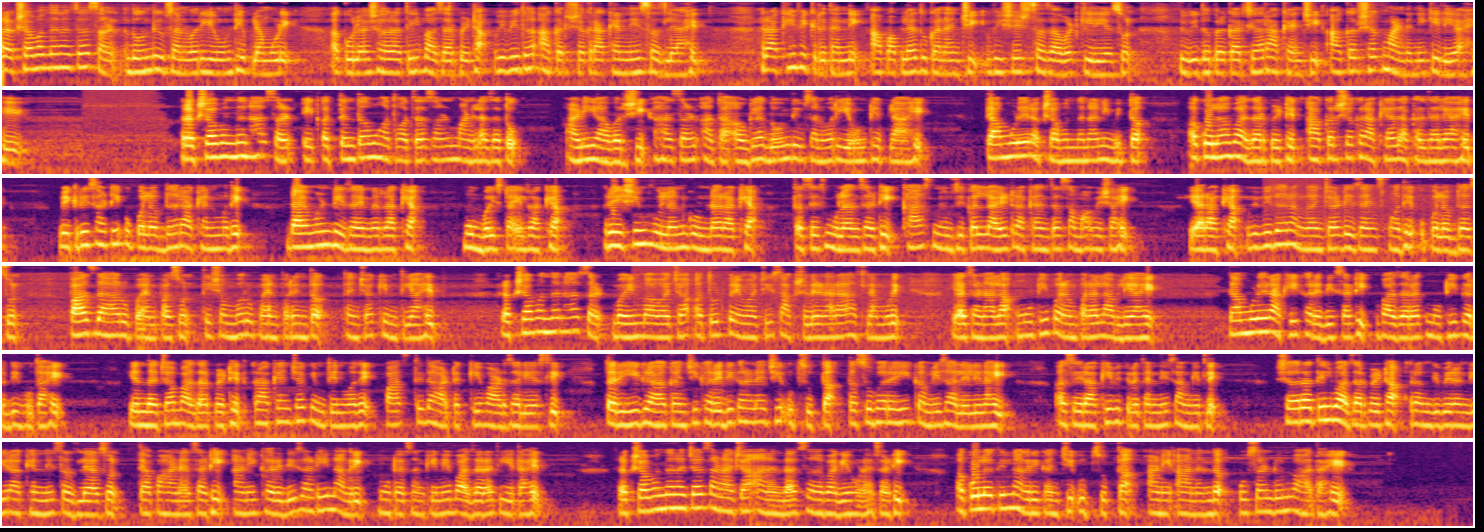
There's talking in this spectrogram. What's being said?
रक्षाबंधनाचा सण दोन दिवसांवर येऊन ठेपल्यामुळे अकोला शहरातील बाजारपेठा विविध आकर्षक राख्यांनी सजल्या आहेत. राखी विक्रेत्यांनी आपापल्या दुकानांची विशेष सजावट केली असून विविध प्रकारच्या राख्यांची आकर्षक मांडणी केली आहे. रक्षाबंधन हा सण एक अत्यंत महत्त्वाचा सण मानला जातो आणि यावर्षी हा सण आता अवघ्या दोन दिवसांवर येऊन ठेपला आहे. त्यामुळे रक्षाबंधनानिमित्त अकोला बाजारपेठेत आकर्षक राख्या दाखल झाल्या आहेत. विक्रीसाठी उपलब्ध राख्यांमध्ये डायमंड डिझायनर राख्या मुंबई स्टाईल राख्या रेशीम वुलन गुंडा राख्या तसेच मुलांसाठी खास म्युझिकल लाइट राख्यांचा समावेश आहे. या राख्या विविध रंगांच्या डिझाईन्समध्ये उपलब्ध असून पाच दहा रुपयांपासून ते शंभर रुपयांपर्यंत त्यांच्या किमती आहेत. रक्षाबंधन हा सण बहीण भावाच्या अतूट प्रेमाची साक्ष देणारा असल्यामुळे या सणाला मोठी परंपरा लाभली आहे. त्यामुळे राखी खरेदीसाठी बाजारात मोठी गर्दी होत आहे. यंदाच्या बाजारपेठेत राख्यांच्या किमतींमध्ये पाच ते दहा टक्के वाढ झाली असली तरीही ग्राहकांची खरेदी करण्याची उत्सुकता तसुभरही कमी झालेली नाही असे राखी विक्रेत्यांनी सांगितले. शहरातील बाजारपेठा रंगीबेरंगी राख्यांनी सजल्या असून त्या पाहण्यासाठी आणि खरेदीसाठी नागरिक मोठ्या संख्येने बाजारात येत आहेत. रक्षाबंधनाच्या सणाच्या आनंदात सहभागी होण्यासाठी अकोल्यातील नागरिकांची उत्सुकता आणि आनंद ओसंडून वाहत आहे.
